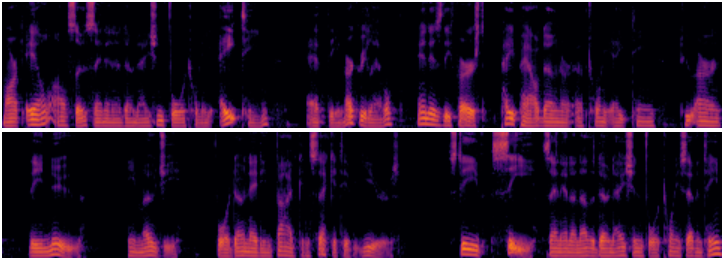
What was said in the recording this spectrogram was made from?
Mark L. also sent in a donation for 2018 at the Mercury level and is the first PayPal donor of 2018 to earn the new emoji for donating five consecutive years. Steve C. sent in another donation for 2017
